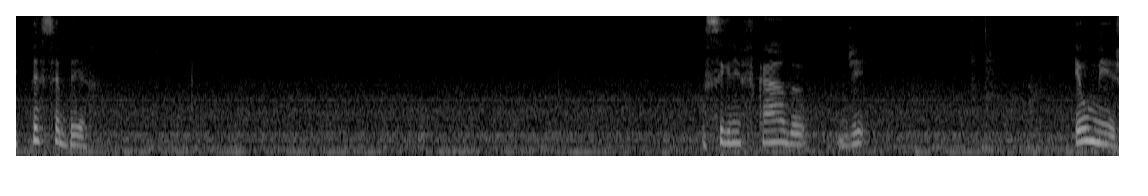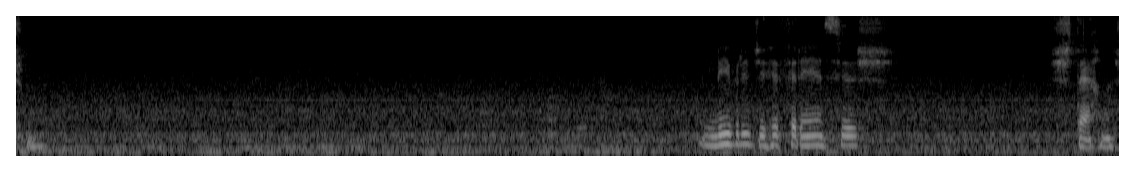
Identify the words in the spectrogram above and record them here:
E perceber o significado de eu mesmo. Livre de referências externas.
